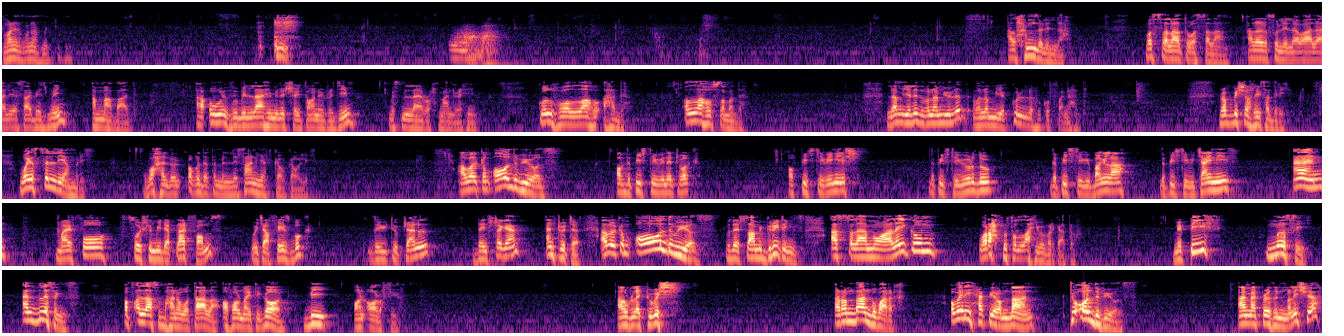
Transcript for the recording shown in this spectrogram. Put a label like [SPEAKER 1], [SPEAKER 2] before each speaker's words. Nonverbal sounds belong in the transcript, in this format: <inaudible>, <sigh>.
[SPEAKER 1] One minute. الحمد لله والصلاة والسلام على رسول الله وعلى آله وصحبه أجمعين أما بعد أعوذ بالله من الشيطان الرجيم بسم الله الرحمن الرحيم قل هو الله أحد الله الصمد لم يلد ولم يولد ولم يكن له كفوا أحد رب اشرح لي صدري ويسر لي أمري واحلل عقدة من لساني يفقهوا قولي I welcome all the viewers of the Peace TV network, of Peace TV English, the Peace TV Urdu, the Peace TV Bangla, the Peace TV Chinese, and my four social media platforms, which are Facebook, the YouTube channel, the Instagram, and Twitter. I welcome all the viewers with the Islamic greetings. Assalamu alaikum wa rahmatullahi wa barakatuh. May peace, mercy, and blessings of Allah subhanahu wa ta'ala, of Almighty God, be on all of you. I would like to wish a Ramadan Mubarak, a very happy Ramadan to all the viewers. I'm at present in Malaysia,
